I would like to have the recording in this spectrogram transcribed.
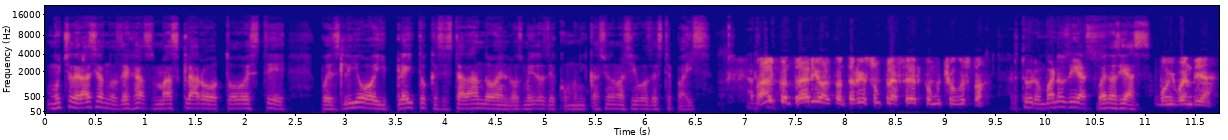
muchas gracias, nos dejas más claro todo este pues lío y pleito que se está dando en los medios de comunicación masivos de este país. al contrario, al contrario, es un placer, con mucho gusto. Arturo, buenos días. Buenos días. Muy buen día.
